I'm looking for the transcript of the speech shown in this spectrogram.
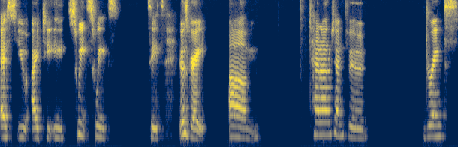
S U I T E sweet sweets seats. It was great. Um, ten out of ten food. Drinks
